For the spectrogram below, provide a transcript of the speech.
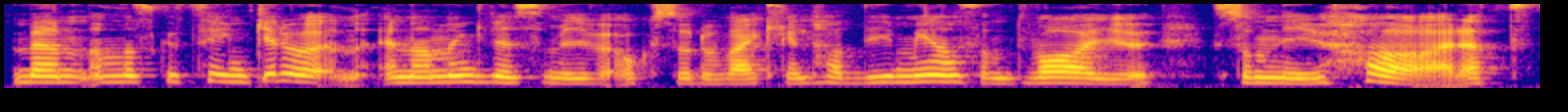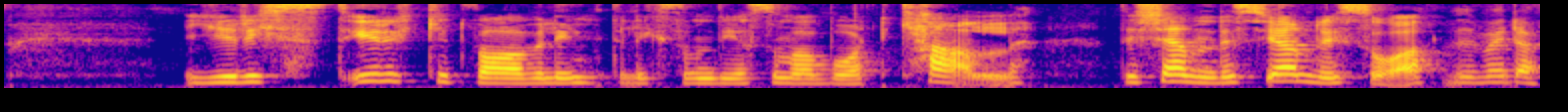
Men om man ska tänka då, en- en annan grej som vi också då verkligen hade gemensamt var ju, som ni ju hör, att juristyrket var väl inte liksom det som var vårt kall. Det kändes ju aldrig så. Vi var ju där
